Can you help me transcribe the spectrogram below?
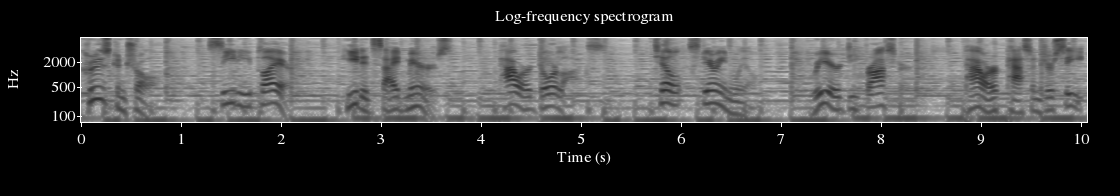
cruise control, CD player, heated side mirrors, power door locks, tilt steering wheel, rear defroster, power passenger seat,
